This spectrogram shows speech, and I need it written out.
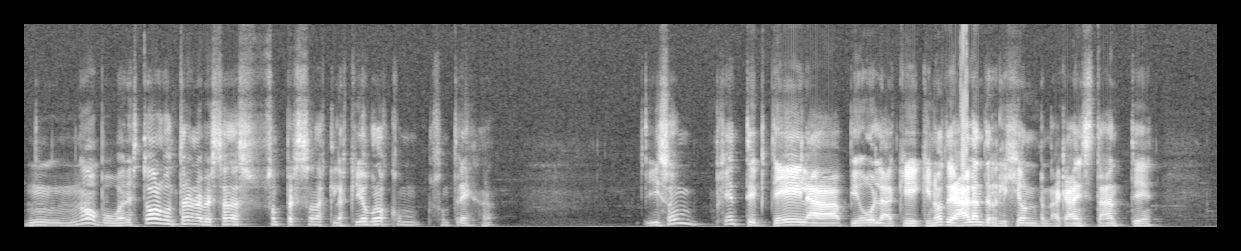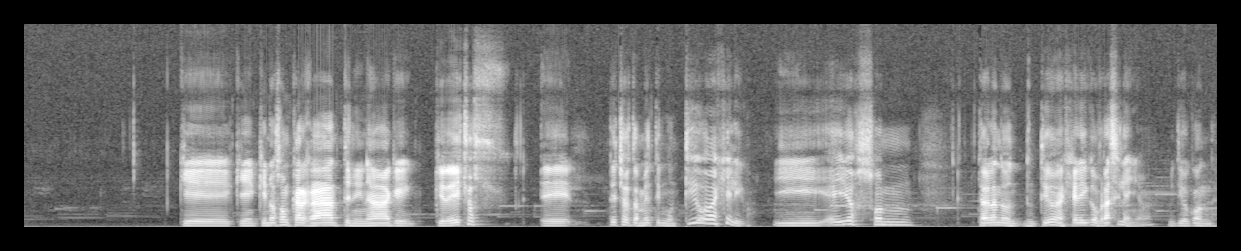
Mm, no, pues bueno, es todo lo contrario. Una son personas que las que yo conozco son tres, ¿eh? Y son gente tela, piola, que, que no te hablan de religión a cada instante que, no son cargantes ni nada, que, de hecho, eh, de hecho también tengo un tío evangélico. Y ellos son, estoy hablando de un tío evangélico brasileño, mi tío Conde.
